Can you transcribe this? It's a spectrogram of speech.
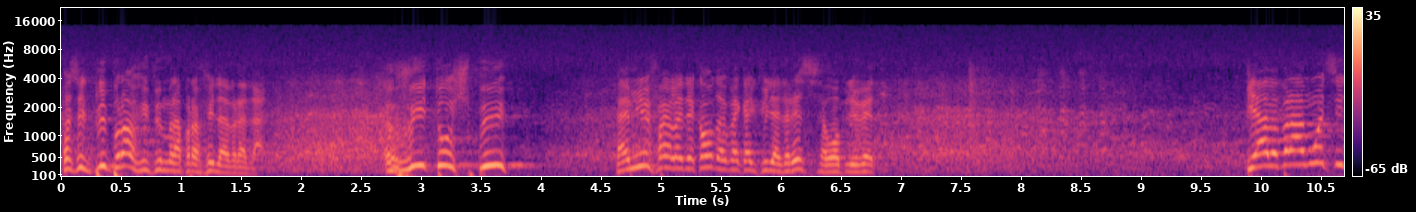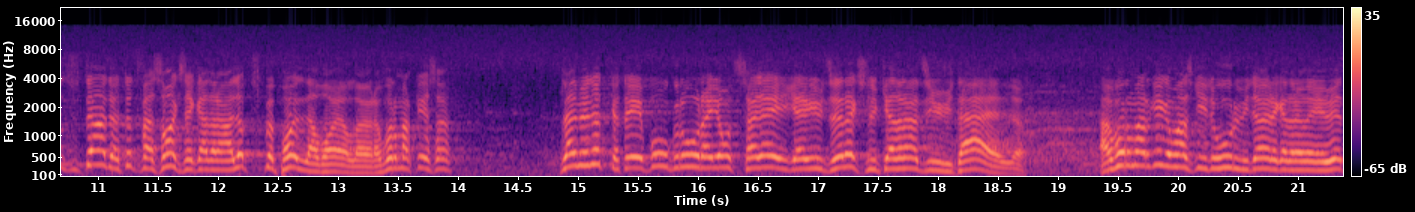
Ça, c'est le plus proche que j'ai pu me rapprocher de la vraie date. J'y touche plus. T'as mieux faire le décompte avec ma calculatrice, ça va plus vite. Puis à peu près à moitié du temps, de toute façon, avec ces cadrans-là, tu peux pas l'avoir, l'heure. Vous remarquez ça? La minute que t'as un beau gros rayon de soleil qui arrive direct sur le cadran digital, là. Avez-vous remarqué comment est-ce qu'il est toujours 8h88?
